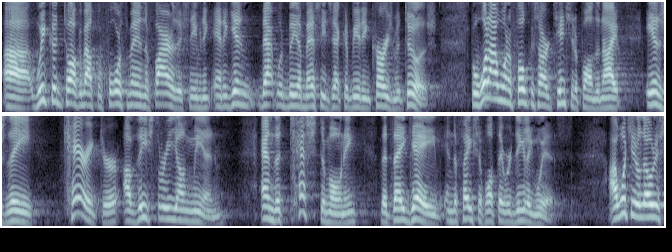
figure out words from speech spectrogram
uh, we could talk about the fourth man in the fire this evening, and again, that would be a message that could be an encouragement to us. But what I want to focus our attention upon tonight is the character of these three young men and the testimony that they gave in the face of what they were dealing with. I want you to notice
